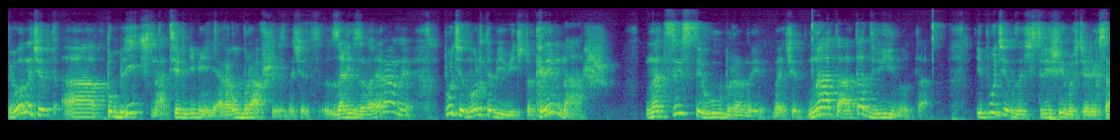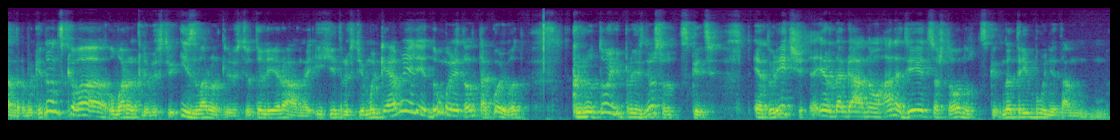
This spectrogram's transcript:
И вот, значит, а, публично, тем не менее, убравшись, значит, зализывая раны, Путин может объявить, что Крым наш, нацисты убраны, значит, НАТО отодвинуто. И Путин, значит, с решимостью Александра Македонского, уворотливостью, изворотливостью Толейрана и хитростью Макиавелли, думает, он такой вот крутой и произнес, вот, так сказать, эту речь Эрдогану, а надеется, что он, так сказать, на трибуне там,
